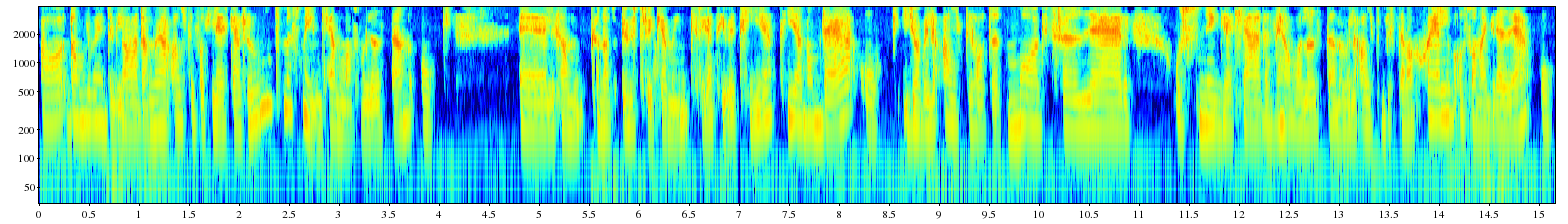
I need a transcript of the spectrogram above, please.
ja, de blev inte glada, men jag har alltid fått leka runt med smink hemma som liten och eh, liksom kunnat uttrycka min kreativitet genom det. Och jag ville alltid ha typ magtröjor och snygga kläder när jag var liten och ville alltid bestämma själv och sådana grejer. Och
